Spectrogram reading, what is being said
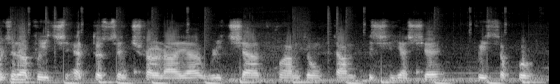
조르지나 브이치 에터 센트랄라야 울리치아 부암동 담 비시야시에 브이서구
